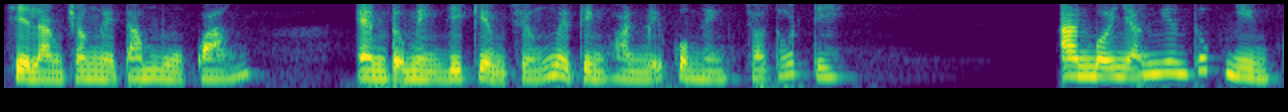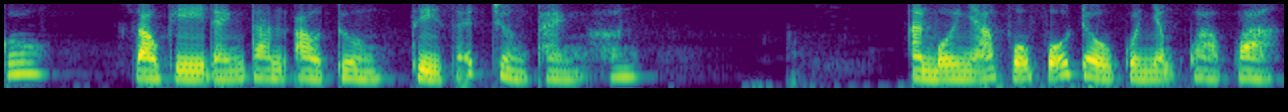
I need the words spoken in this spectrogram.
chỉ làm cho người ta mù quáng. Em tự mình đi kiểm chứng người tình hoàn mỹ của mình cho tốt đi. An bối nhã nghiêm túc nhìn cô, sau khi đánh tan ảo tưởng thì sẽ trưởng thành hơn. An bối nhã vỗ vỗ đầu của nhậm quả quả,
